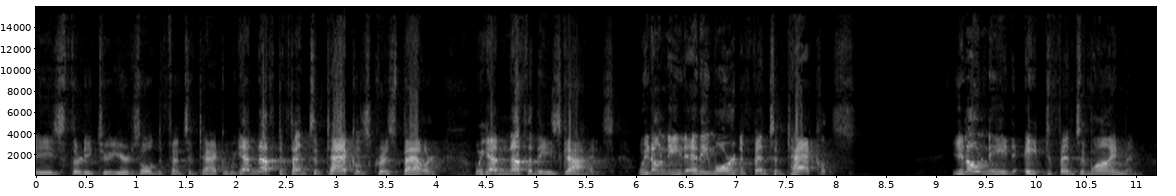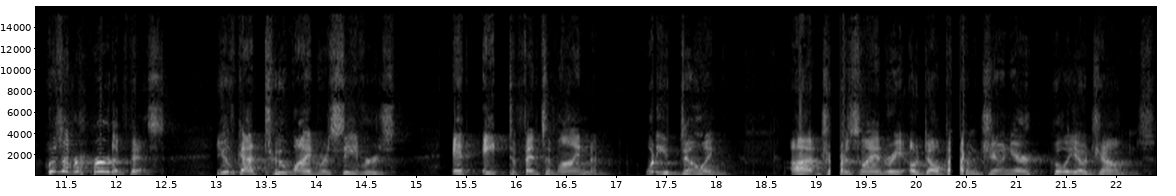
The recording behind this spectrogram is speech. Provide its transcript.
he's 32 years old, defensive tackle. We got enough defensive tackles, Chris Ballard. We got enough of these guys. We don't need any more defensive tackles. You don't need eight defensive linemen. Who's ever heard of this? You've got two wide receivers and eight defensive linemen. What are you doing? Uh, Jarvis Landry, Odell Beckham Jr., Julio Jones.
